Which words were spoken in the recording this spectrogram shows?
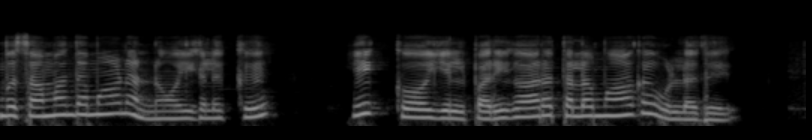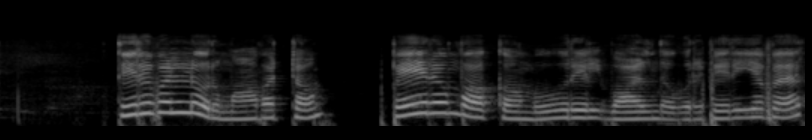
உடம்பு சம்பந்தமான நோய்களுக்கு இக்கோயில் பரிகார தலமாக உள்ளது. திருவள்ளூர் மாவட்டம் பேரம்பாக்கம் ஊரில் வாழ்ந்த ஒரு பெரியவர்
